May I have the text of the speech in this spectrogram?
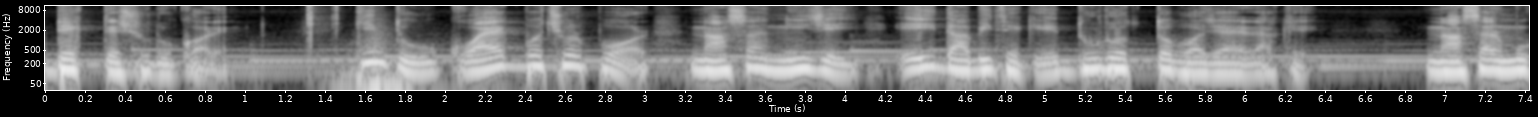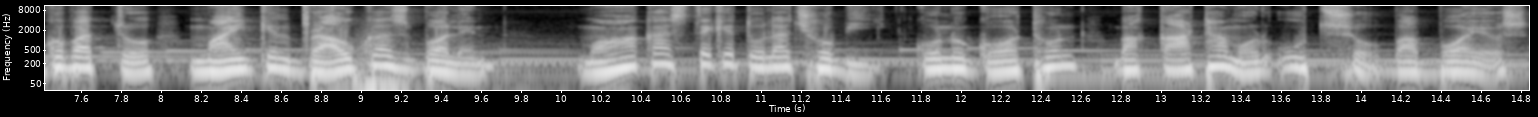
দেখতে শুরু করেন। কিন্তু কয়েক বছর পর নাসা নিজেই এই দাবি থেকে দূরত্ব বজায় রাখে। নাসার মুখপাত্র মাইকেল ব্রাউকাস বলেন, মহাকাশ থেকে তোলা ছবি কোনো গঠন বা কাঠামোর উৎস বা বয়স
